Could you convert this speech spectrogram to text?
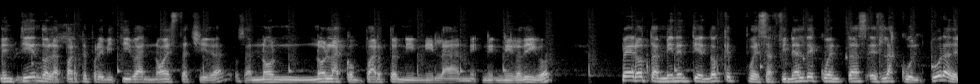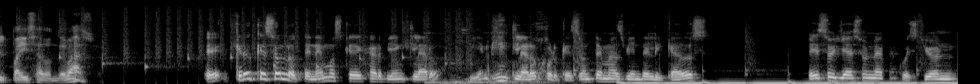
entiendo la parte prohibitiva, no está chida, o sea, no, no la comparto ni, ni, la, ni lo digo pero también entiendo que pues a final de cuentas es la cultura del país a donde vas. Eh, creo que eso lo tenemos que dejar bien claro, bien, bien claro, porque son temas bien delicados. Eso ya es una cuestión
